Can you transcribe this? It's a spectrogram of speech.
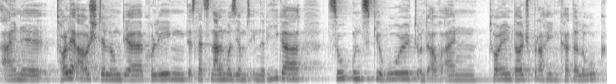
eine tolle Ausstellung der Kollegen des Nationalmuseums in Riga zu uns geholt und auch einen tollen deutschsprachigen Katalog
